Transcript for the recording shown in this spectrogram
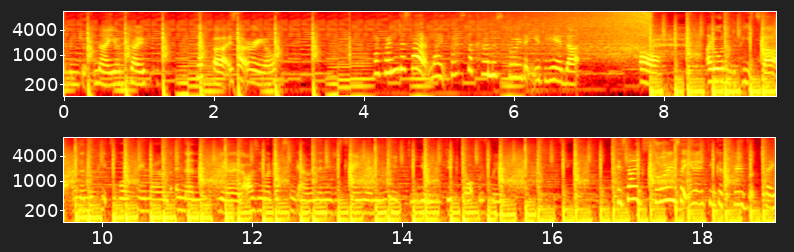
drops robe and dro- no, you're joking. Clifford, is that real? Like when does that like that's the kind of story that you'd hear that oh I ordered a pizza and then the pizza boy came round and then you know I was in my dressing gown and then he just came in and you, you did what with me. It's like stories that you don't think are true but they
